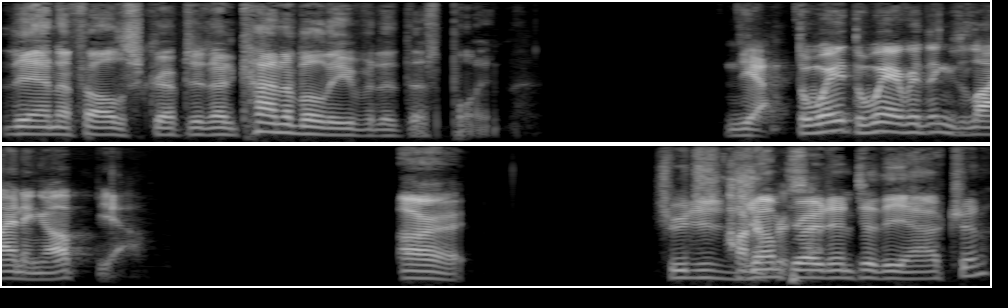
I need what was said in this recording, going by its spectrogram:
the NFL scripted, I'd kind of believe it at this point. Yeah, the way the way everything's lining up, yeah. All right. Should we just jump 100%. right into the action?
